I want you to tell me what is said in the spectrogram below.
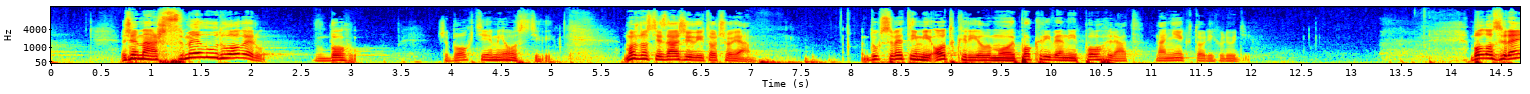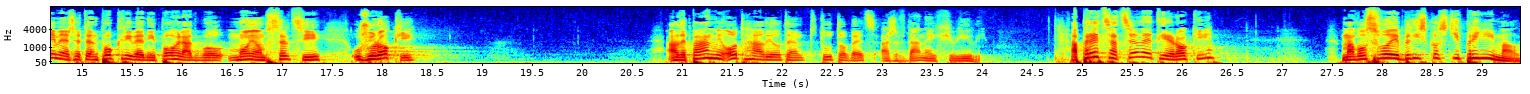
že máš smelú dôveru v Bohu. Že Boh ti je milostivý. Možno ste zažili to, čo ja. Duch Svetý mi odkryl môj pokrivený pohľad na niektorých ľudí. Bolo zrejme, že ten pokrivený pohľad bol v mojom srdci už roky, ale pán mi odhalil ten, túto vec až v danej chvíli. A predsa celé tie roky ma vo svojej blízkosti prijímal.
